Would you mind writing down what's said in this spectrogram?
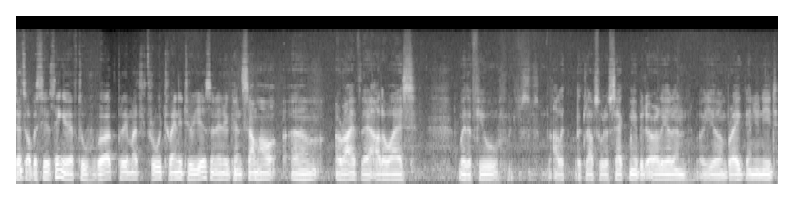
that's obviously the thing. You have to work pretty much through 22 years, and then you can somehow um, arrive there. Otherwise, with a few, the clubs would have sacked me a bit earlier than a year on break. Then you need.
